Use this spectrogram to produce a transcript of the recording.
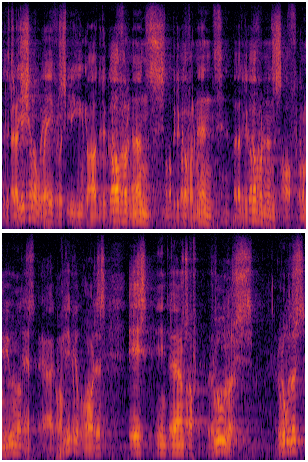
the traditional way for speaking about the governance, not the government, but the governance of communal, uh, convivial orders is in terms of rulers. Rulers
